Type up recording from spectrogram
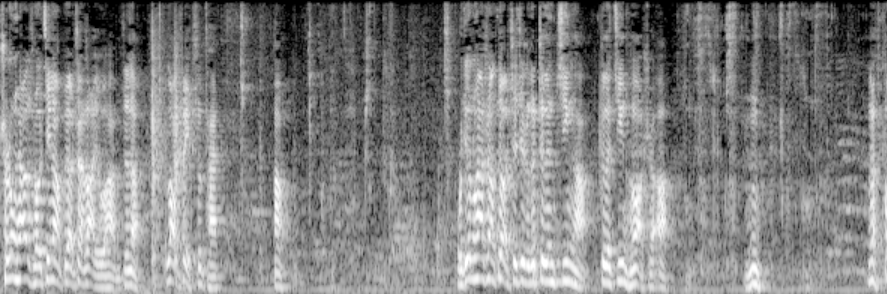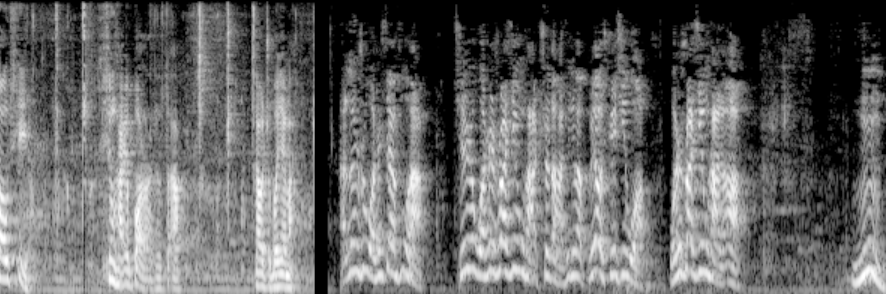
吃龙虾的时候尽量不要蘸辣油哈，真的浪费食材啊。我觉得龙虾身上最好吃就是个这根筋哈，这个筋很好吃啊。嗯，那骚气，信用卡又爆了这次啊！到我直播间吧。很多人说我是炫富哈，其实我是刷信用卡吃的哈，兄弟们不要学习我，我是刷信用卡的啊。嗯，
